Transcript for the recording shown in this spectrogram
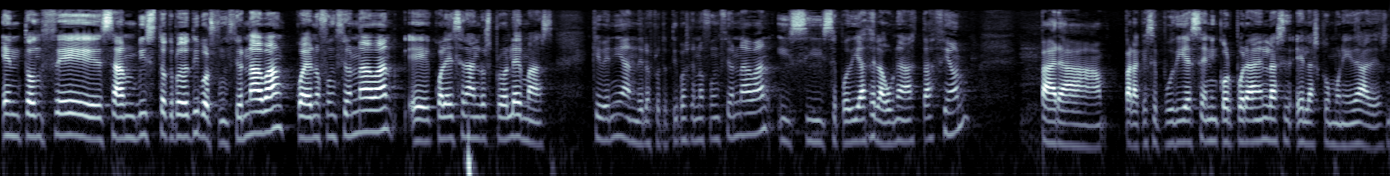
Entonces han visto qué prototipos funcionaban, cuáles no funcionaban, eh, cuáles eran los problemas que venían de los prototipos que no funcionaban y si se podía hacer alguna adaptación para, que se pudiesen incorporar en las, comunidades.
